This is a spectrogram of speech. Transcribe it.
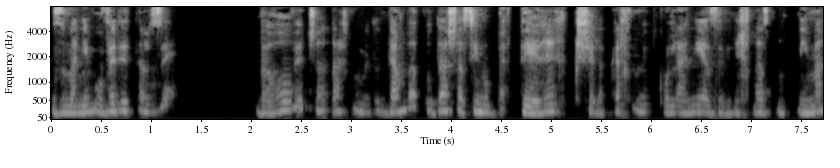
זמנים עובדת על זה. ברובד שאנחנו, גם בעבודה שעשינו בדרך, כשלקחנו את כל האני הזה ונכנסנו פנימה,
